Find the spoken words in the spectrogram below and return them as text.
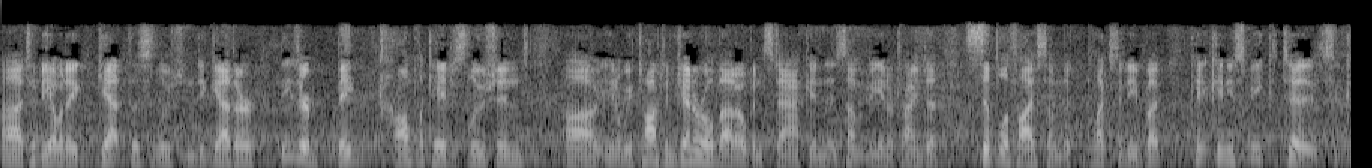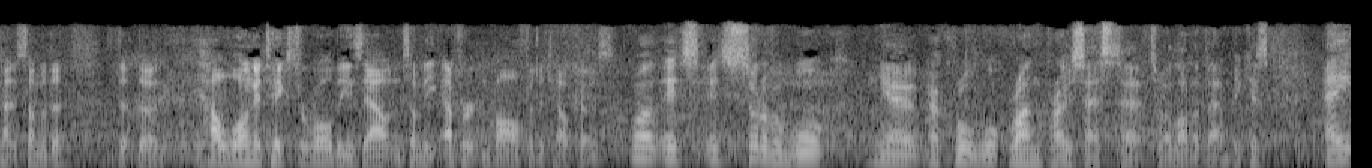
uh, to be able to get the solution together. These are big, complicated solutions. Uh, you know, we've talked in general about OpenStack and some, you know, trying to simplify some of the complexity. But can, can you speak to kind of some of the, the, the, how long it takes to roll these out and some of the effort involved for the telcos? Well, it's it's sort of a walk, you know, a crawl, walk, run process to, to a lot of them because a,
